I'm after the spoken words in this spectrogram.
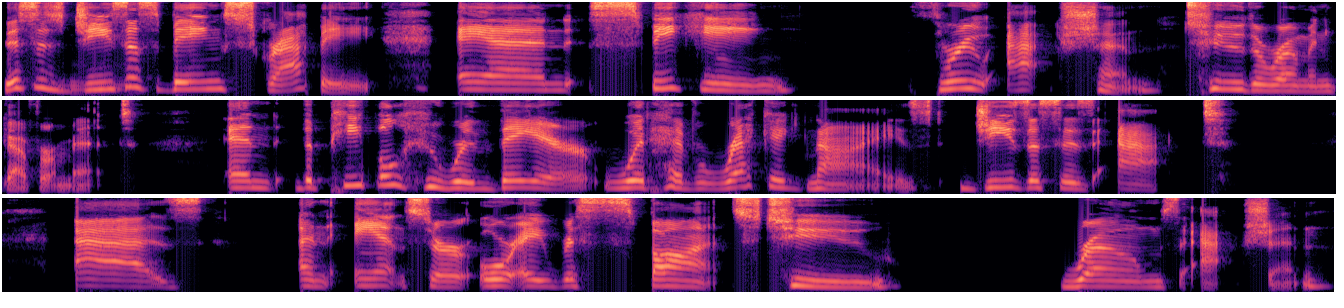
This is Mhm. Jesus being scrappy and speaking through action to the Roman government. And the people who were there would have recognized Jesus's act as an answer or a response to Rome's action.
